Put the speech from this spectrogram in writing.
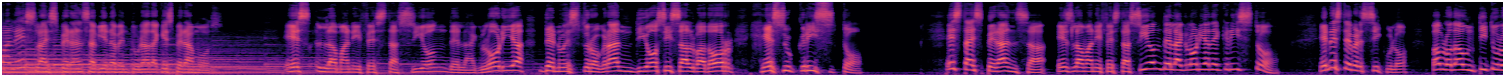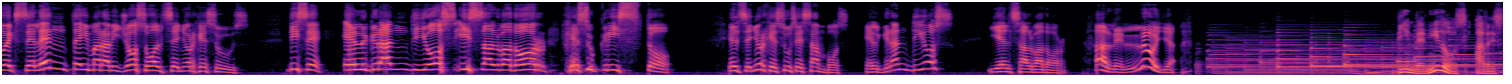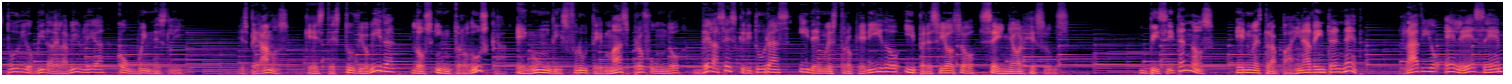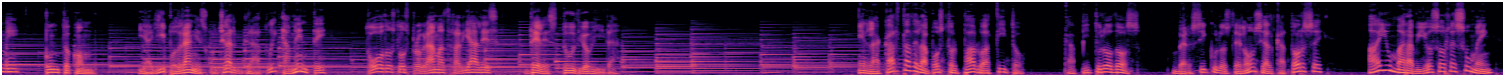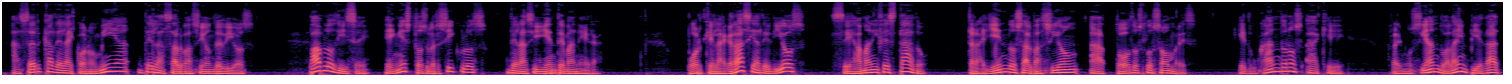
¿Cuál es la esperanza bienaventurada que esperamos? Es la manifestación de la gloria de nuestro gran Dios y Salvador Jesucristo. Esta esperanza es la manifestación de la gloria de Cristo. En este versículo, Pablo da un título excelente y maravilloso al Señor Jesús. Dice, el gran Dios y Salvador Jesucristo. El Señor Jesús es ambos, el gran Dios y el Salvador. Aleluya. Bienvenidos al estudio Vida de la Biblia con Winnesley. Esperamos que este estudio vida los introduzca en un disfrute más profundo de las escrituras y de nuestro querido y precioso Señor Jesús. Visítenos en nuestra página de internet radiolsm.com y allí podrán escuchar gratuitamente todos los programas radiales del Estudio Vida. En la carta del apóstol Pablo a Tito, capítulo 2, versículos del 11 al 14, hay un maravilloso resumen acerca de la economía de la salvación de Dios. Pablo dice en estos versículos de la siguiente manera, Porque la gracia de Dios se ha manifestado, trayendo salvación a todos los hombres, educándonos a que, renunciando a la impiedad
